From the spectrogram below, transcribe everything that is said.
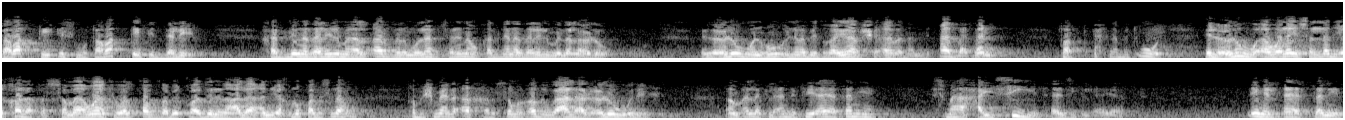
ترقي اسمه ترقي في الدليل. خد لنا دليل من الأرض الملامسة لنا وخد لنا دليل من العلو. العلو هو اللي ما بيتغيرش أبدا أبدا. طب إحنا بتقول العلو أوليس الذي خلق السماوات والأرض بقادر على أن يخلق مثلهم؟ طب إشمعنى أخر السماء والأرض وجعلها العلو دي؟ أم قال لك لأن في آية تانية اسمها حيثية هذه الآيات. إيه الآية الثانية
